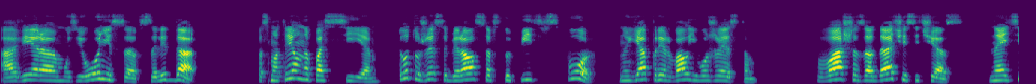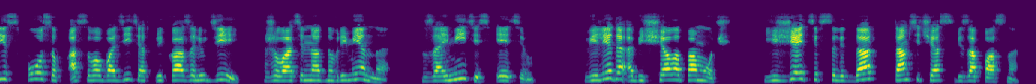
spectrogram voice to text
а Вера Музиониса в солидар. Посмотрел на Пассия. Тот уже собирался вступить в спор, но я прервал его жестом. Ваша задача сейчас — найти способ освободить от приказа людей, желательно одновременно. Займитесь этим. Веледа обещала помочь. Езжайте в Солидар, там сейчас безопасно.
